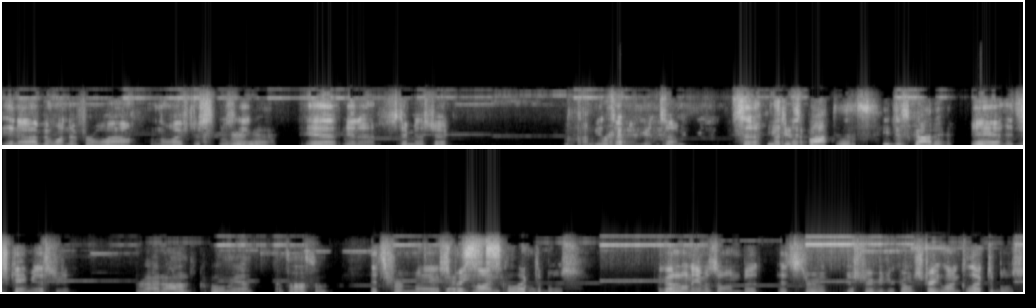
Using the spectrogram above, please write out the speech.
you know, I've been wanting it for a while, and the wife just was like, ya. "Yeah, you know, stimulus check. I'm getting Right. something. You're getting something." So You just bought this? You just got it? yeah, it just came yesterday. Right on. Cool, man. That's awesome. It's from uh, Dude, Straight Line so cool. Collectibles. I got it on Amazon, but it's through a distributor called Straight Line Collectibles.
